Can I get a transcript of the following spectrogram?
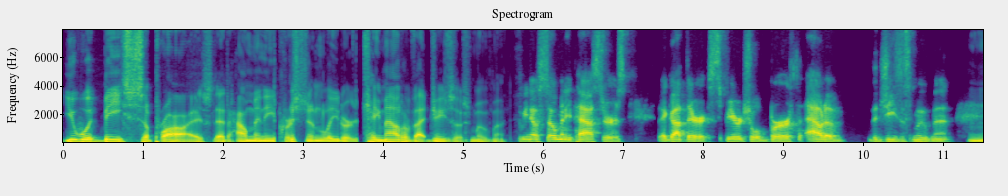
You would be surprised at how many Christian leaders came out of that Jesus movement. We know so many pastors that got their spiritual birth out of the Jesus movement. Mm.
